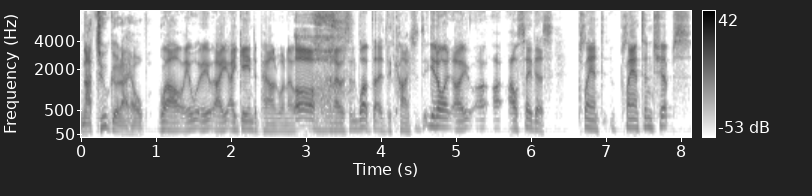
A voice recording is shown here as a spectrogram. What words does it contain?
Not too good, I hope. well, it, it- I, I gained a pound when I Oh. when I was in well the, the conscious. You know what? I, I I'll say this: plant plantain chips,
